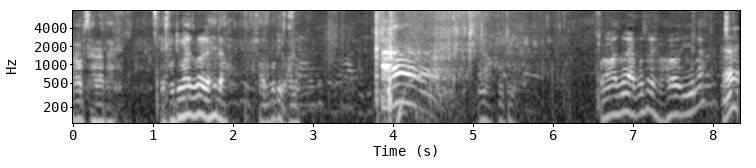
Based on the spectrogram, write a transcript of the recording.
সব সারা থাক। এই পুঁটি মাছগুলো রেখে দাও। সব পুঁটি ভালো। মাছগুলো এক বছরে ভালো ইয়ে না হ্যাঁ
